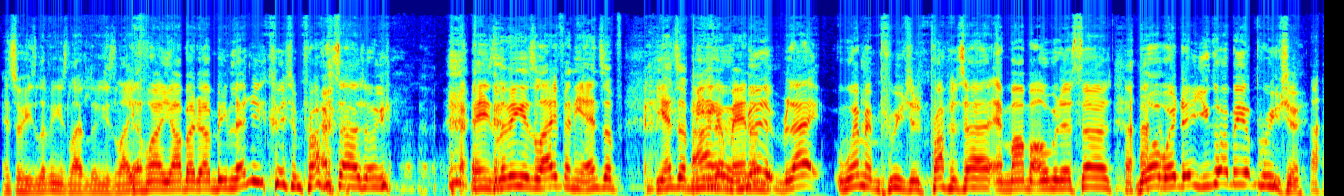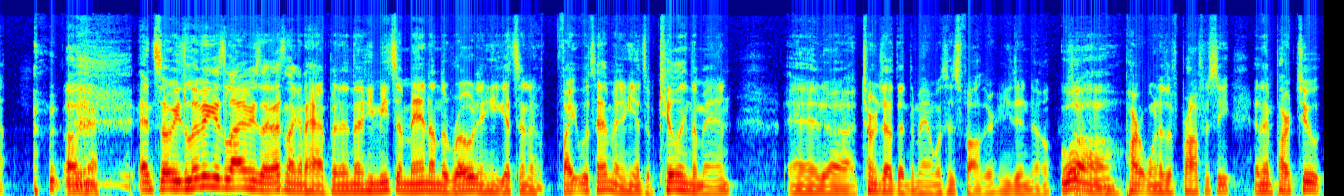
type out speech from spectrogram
and so he's living his life, living his life, That's why y'all better be letting these Christian prophesize on you. and he's living his life, and he ends up he ends up meeting a man. on many the- black women preachers prophesy and mama over their sons. Boy, one day you gonna be a preacher. okay. And so he's living his life. He's like, that's not going to happen. And then he meets a man on the road and he gets in a fight with him and he ends up killing the man. And uh, turns out that the man was his father. He didn't know. So, Wow. part one of the prophecy. And then part two,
